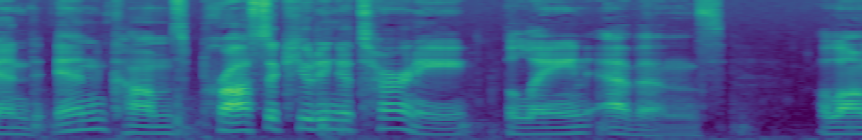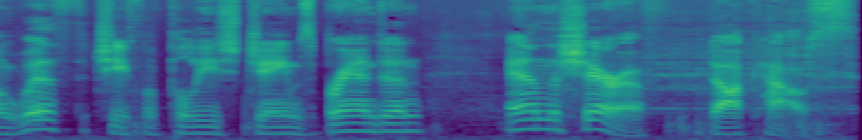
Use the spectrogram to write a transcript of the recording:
And in comes prosecuting attorney Blaine Evans, along with Chief of Police James Brandon and the sheriff, Doc House.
